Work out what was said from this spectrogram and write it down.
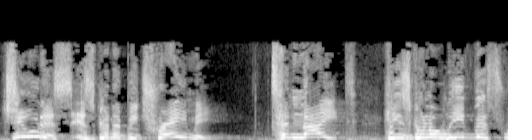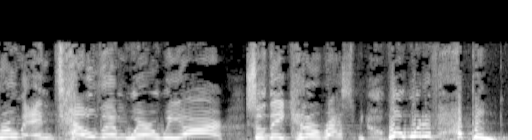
Judas is going to betray me. Tonight, he's going to leave this room and tell them where we are so they can arrest me. What would have happened?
